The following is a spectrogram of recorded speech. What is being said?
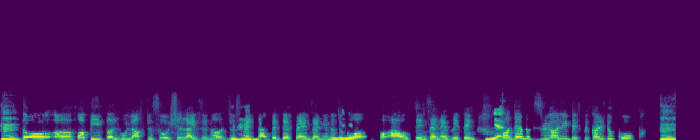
hmm, so uh, for people who love to socialize you know to hmm, spend time with their friends and you know to yeah. go out for outings and everything Yes. for them it's really difficult to cope Hmm.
